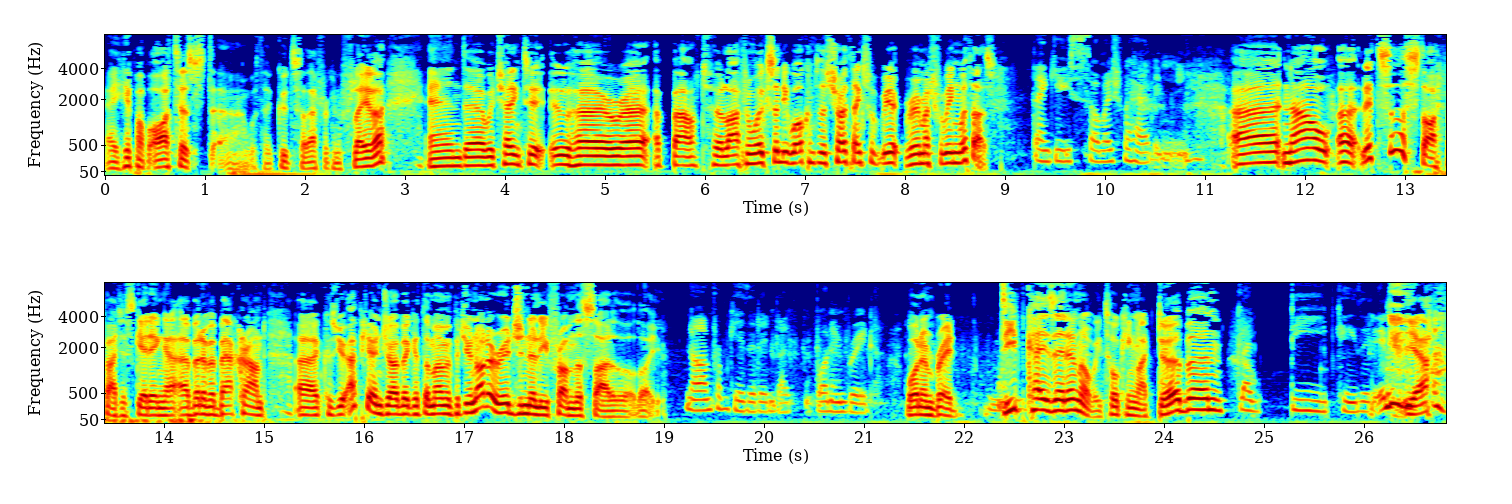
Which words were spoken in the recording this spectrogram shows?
a hip hop artist uh, with a good South African flavor. And uh, we're chatting to her uh, about her life and work. Cindy, welcome to the show. Thanks be- very much for being with us. Thank you so much for having me. Uh, now, uh, let's uh, start by just getting a, a bit of a background, because you're up here in Joburg at the moment, but you're not originally from this side of the world, are you? No, I'm from KZN, like born and bred. Born and bred. Deep KZN? Are we talking like Durban? Like deep KZN. Yeah.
